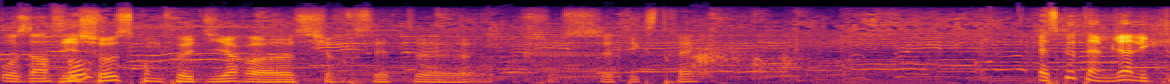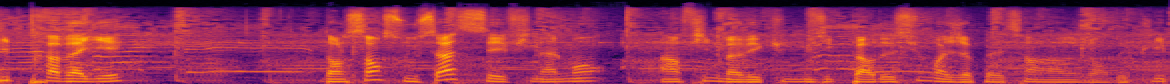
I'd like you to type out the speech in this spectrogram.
Aux infos. Des choses qu'on peut dire euh, sur, cette, euh, sur cet extrait. Est-ce que t'aimes bien les clips travaillés? Dans le sens où ça, c'est finalement un film avec une musique par-dessus. Moi, j'appelle ça un genre de clip.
